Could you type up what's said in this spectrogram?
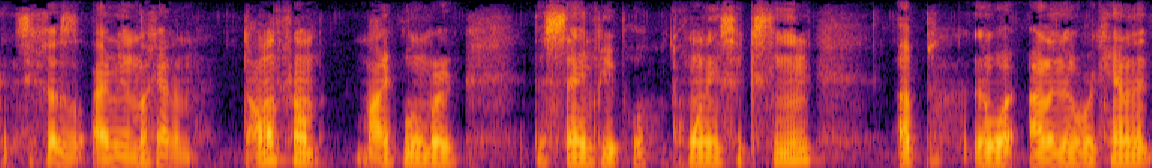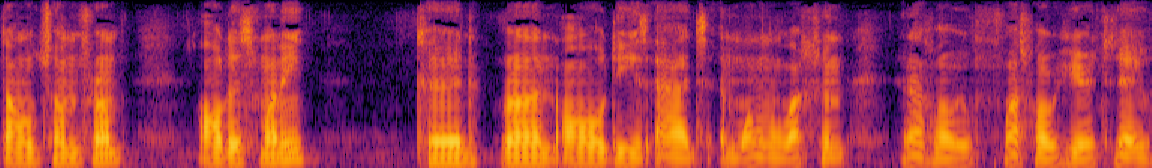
It's because I mean, look at him. Donald Trump, Mike Bloomberg, the same people. 2016, up out of nowhere candidate Donald Trump, Trump, all this money could run all these ads and won an election, and that's why we, that's why we're here today.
